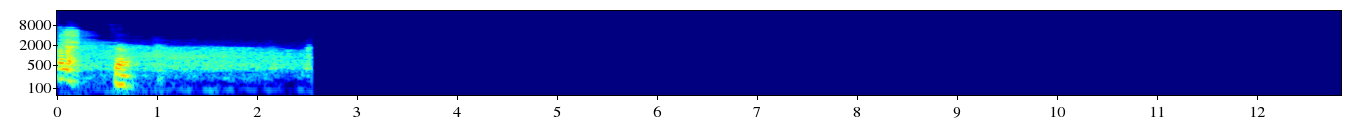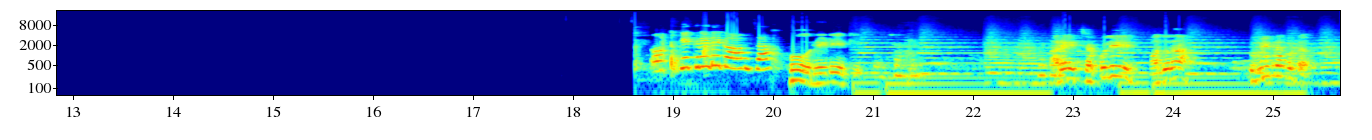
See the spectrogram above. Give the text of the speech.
चला। केक रेडी का आमचा? हो रेडी आहे केक अरे छकुली मधुरा तुम्ही इकडे कुठं?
